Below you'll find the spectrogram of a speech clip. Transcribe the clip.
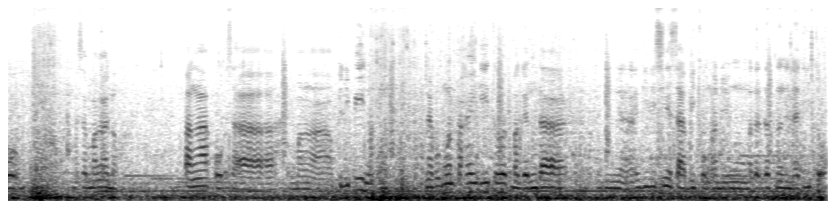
o masamang ano, pangako sa mga Pilipino na pumunta kayo dito at maganda hindi na hindi sinasabi kung ano yung madadatnan nila dito.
